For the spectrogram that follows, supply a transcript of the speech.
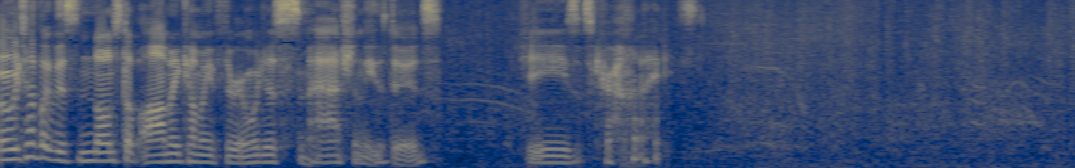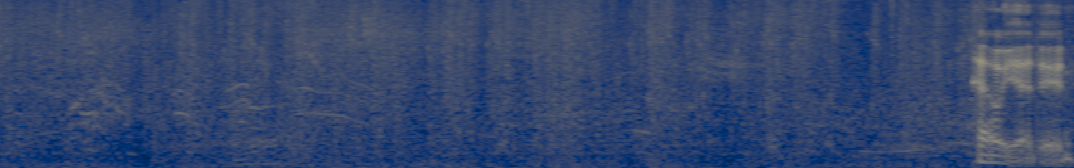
Mean, we just have like this non-stop army coming through and we're just smashing these dudes. Jesus Christ. Hell yeah, dude.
